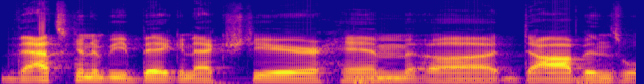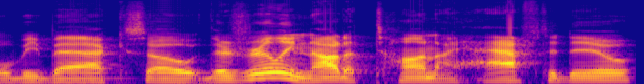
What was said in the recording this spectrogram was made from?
that's going to be big next year. Him, uh, Dobbins will be back. So there's really not a ton I have to do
